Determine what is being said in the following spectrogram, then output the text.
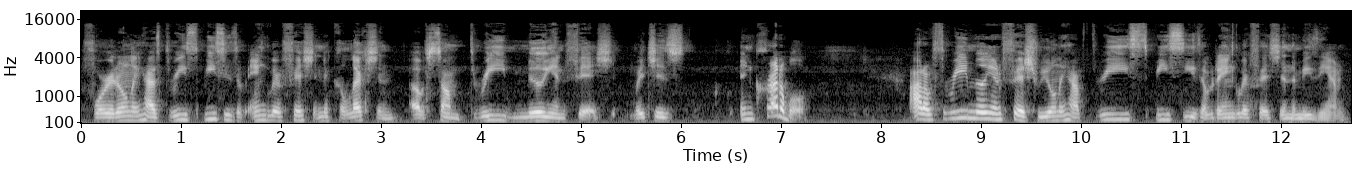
for it only has three species of anglerfish in the collection of some 3 million fish, which is incredible. Out of 3 million fish, we only have three species of anglerfish in the museum.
